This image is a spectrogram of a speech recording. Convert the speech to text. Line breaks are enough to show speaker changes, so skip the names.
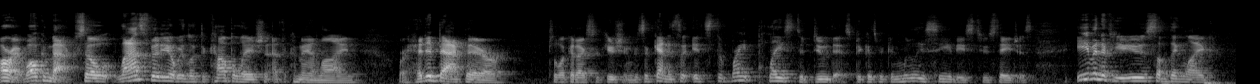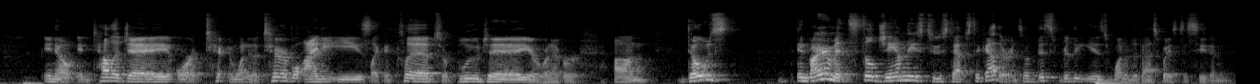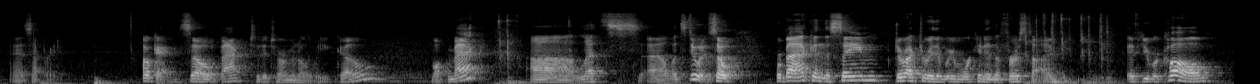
All right, welcome back. So last video we looked at compilation at the command line. We're headed back there to look at execution because again, it's, it's the right place to do this because we can really see these two stages. Even if you use something like, you know, IntelliJ or one of the terrible IDEs like Eclipse or BlueJ or whatever, um, those environments still jam these two steps together. And so this really is one of the best ways to see them uh, separated. Okay, so back to the terminal we go. Welcome back. Uh, let's, uh, let's do it. So we're back in the same directory that we were working in the first time. If you recall,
